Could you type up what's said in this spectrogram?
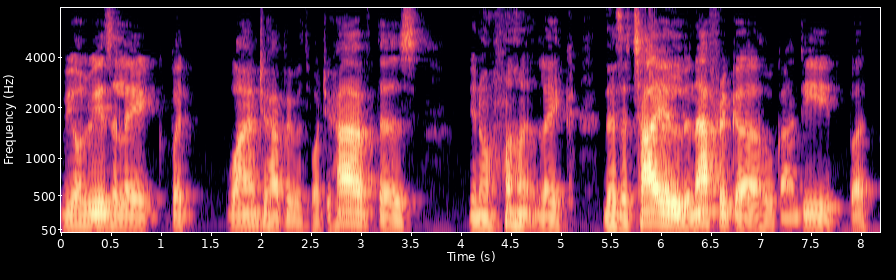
we always are like, but why aren't you happy with what you have? There's, you know, like there's a child in Africa who can't eat, but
